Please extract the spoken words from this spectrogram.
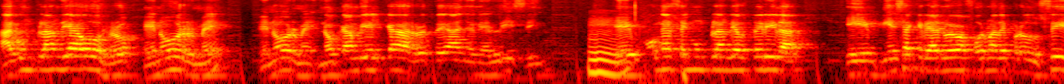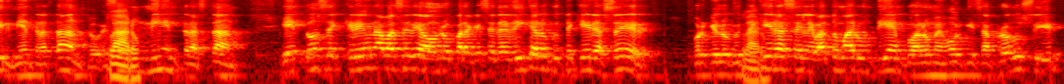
haga un plan de ahorro enorme, enorme, no cambie el carro este año ni el leasing, mm. eh, póngase en un plan de austeridad y empiece a crear nuevas formas de producir mientras tanto, claro. mientras tanto. Entonces crea una base de ahorro para que se dedique a lo que usted quiere hacer porque lo que usted quiere hacer le va a tomar un tiempo, a lo mejor quizá producir,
